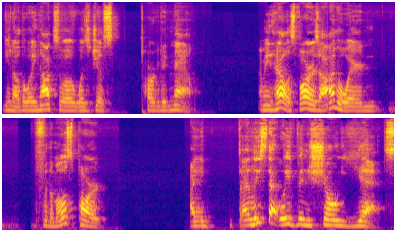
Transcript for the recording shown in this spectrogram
You know, the way Natsuo was just targeted now. I mean, hell, as far as I'm aware, for the most part, I at least that we've been shown yet.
